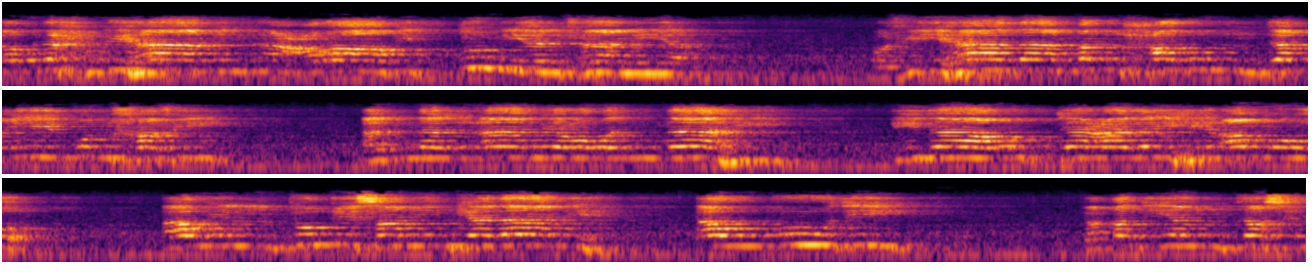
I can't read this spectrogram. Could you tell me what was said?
أو نحوها من أعراض الدنيا الفانية. وفي هذا ملحظ دقيق خفي أن الآمر والناهي إذا رد عليه أمره أو انتقص من كلامه أو أوذي فقد ينتصر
